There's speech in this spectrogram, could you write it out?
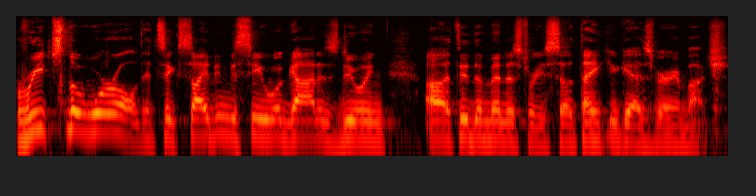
reach the world. It's exciting to see what God is doing uh, through the ministry. So thank you guys very much.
